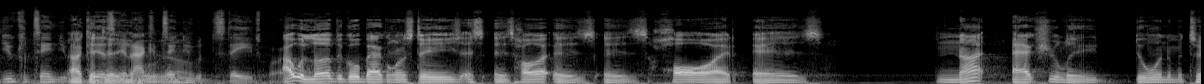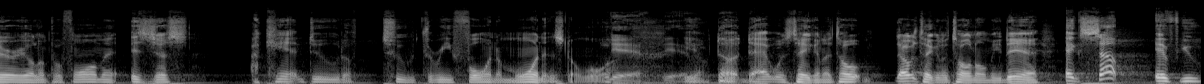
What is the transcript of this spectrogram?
you continue. I With this, continue and I continue on. with the stage part. I would love to go back on stage as as hard as as hard as not actually doing the material and performing. It's just I can't do the two, three, four in the mornings no more. yeah, yeah. you know, that, that was taking a toll. That was taking a toll on me then. Except if you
